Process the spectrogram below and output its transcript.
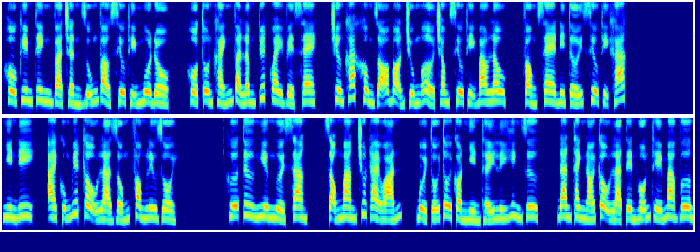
Hồ Kim Tinh và Trần Dũng vào siêu thị mua đồ, Hồ Tôn Khánh và Lâm Tuyết quay về xe, Trương Khác không rõ bọn chúng ở trong siêu thị bao lâu, vòng xe đi tới siêu thị khác. Nhìn đi, ai cũng biết cậu là giống phong lưu rồi. Hứa tư nghiêng người sang, giọng mang chút hài oán, buổi tối tôi còn nhìn thấy Lý Hinh Dư, đan thanh nói cậu là tên hỗn thế ma vương,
